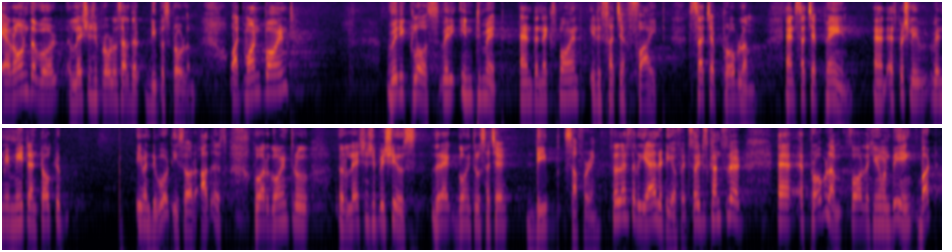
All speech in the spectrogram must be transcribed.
around the world, relationship problems are the deepest problem. At one point, very close, very intimate, and the next point, it is such a fight, such a problem, and such a pain. And especially when we meet and talk to even devotees or others who are going through relationship issues, they're going through such a deep suffering. So that's the reality of it. So it is considered a, a, problem for the human being, but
